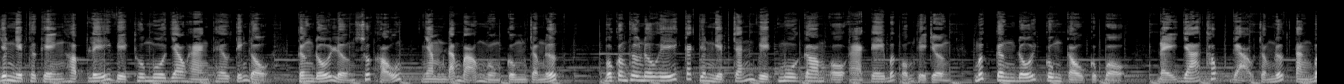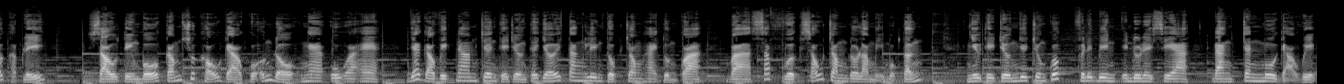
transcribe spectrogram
Doanh nghiệp thực hiện hợp lý việc thu mua giao hàng theo tiến độ, cân đối lượng xuất khẩu nhằm đảm bảo nguồn cung trong nước. Bộ Công Thương lưu ý các doanh nghiệp tránh việc mua gom ồ ạt gây bất ổn thị trường, mất cân đối cung cầu cục bộ, đẩy giá thóc gạo trong nước tăng bất hợp lý. Sau tuyên bố cấm xuất khẩu gạo của Ấn Độ, Nga, UAE, Giá gạo Việt Nam trên thị trường thế giới tăng liên tục trong 2 tuần qua và sắp vượt 600 đô la Mỹ một tấn. Nhiều thị trường như Trung Quốc, Philippines, Indonesia đang tranh mua gạo Việt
